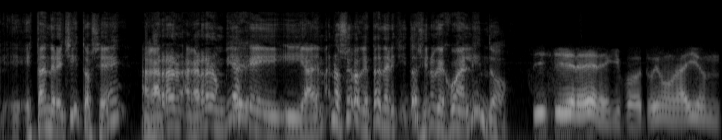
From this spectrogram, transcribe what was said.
eh, están derechitos, ¿eh? Agarraron, agarraron viaje y, y además no solo que están derechitos, sino que juegan lindo. Sí, sí, viene bien el equipo. Tuvimos ahí un,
